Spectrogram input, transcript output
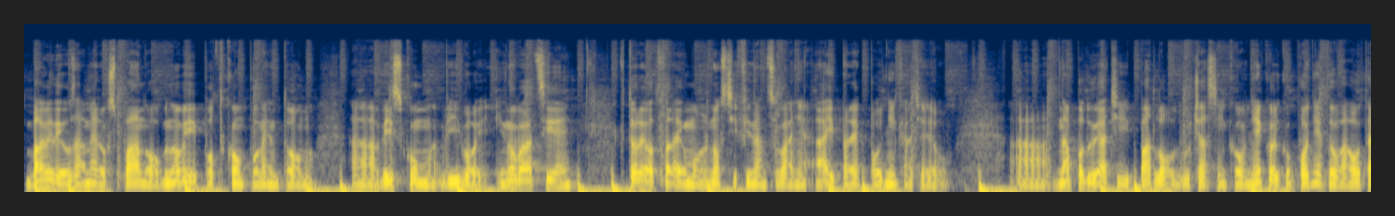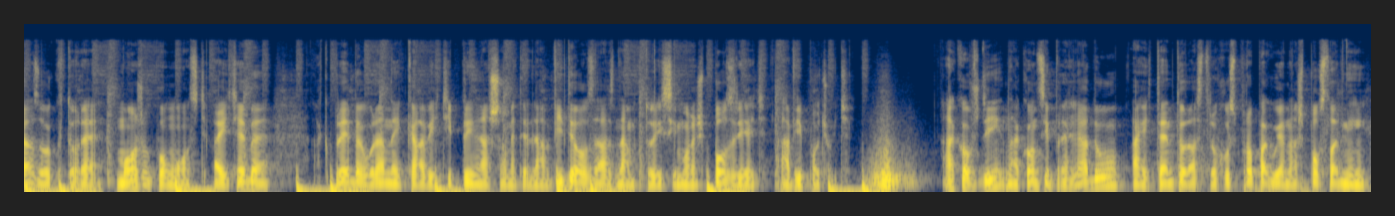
bavili o zámeroch z plánu obnovy pod komponentom výskum, vývoj, inovácie, ktoré otvárajú možnosti financovania aj pre podnikateľov. A na podujatí padlo od účastníkov niekoľko podnetov a otázok, ktoré môžu pomôcť aj tebe k priebehu rannej kávy ti prinášame teda videozáznam, ktorý si môžeš pozrieť a vypočuť. Ako vždy, na konci prehľadu aj tento raz trochu spropagujem náš posledný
